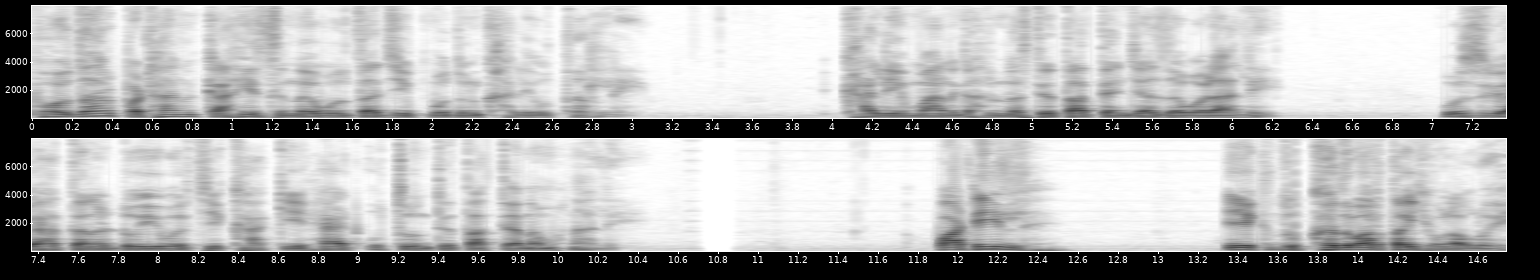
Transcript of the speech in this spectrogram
फौजदार पठाण काहीच न बोलता जीपमधून खाली उतरले. खाली मान घालूनच ते तात्यांच्या जवळ आले. उजव्या हातानं डोईवरची खाकी हॅट उतरून ते तात्यांना म्हणाले पाटील एक दुःखद वार्ता घेऊन आलोय.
